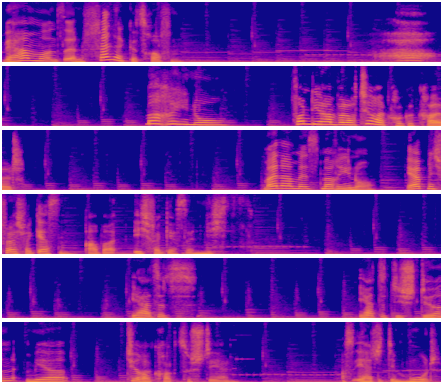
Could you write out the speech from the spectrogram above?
Wir haben uns in Fennec getroffen. Oh. Marino! Von dir haben wir doch Tyrakrok gekrallt. Mein Name ist Marino. Ihr habt mich vielleicht vergessen, aber ich vergesse nichts. Ihr hattet... Ihr hattet die Stirn, mir Tyrakrok zu stehlen. Also ihr hattet den Mut.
